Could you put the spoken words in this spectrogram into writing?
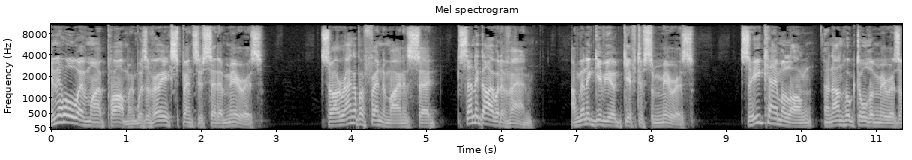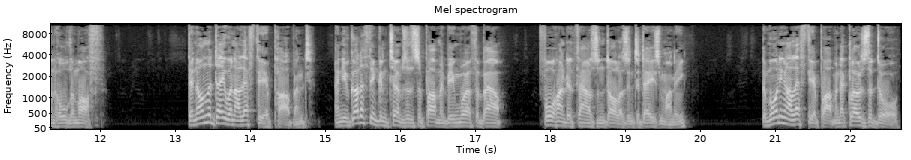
In the hallway of my apartment was a very expensive set of mirrors. So I rang up a friend of mine and said, Send a guy with a van. I'm going to give you a gift of some mirrors. So he came along and unhooked all the mirrors and hauled them off. Then on the day when I left the apartment, and you've got to think in terms of this apartment being worth about $400,000 in today's money, the morning I left the apartment, I closed the door.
